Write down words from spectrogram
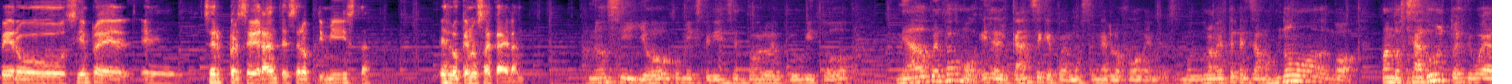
pero siempre eh, ser perseverante, ser optimista, es lo que nos saca adelante. No, sí, yo con mi experiencia en todo lo del club y todo, me he dado cuenta como el alcance que podemos tener los jóvenes. normalmente pensamos, no, cuando sea adulto es que voy a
